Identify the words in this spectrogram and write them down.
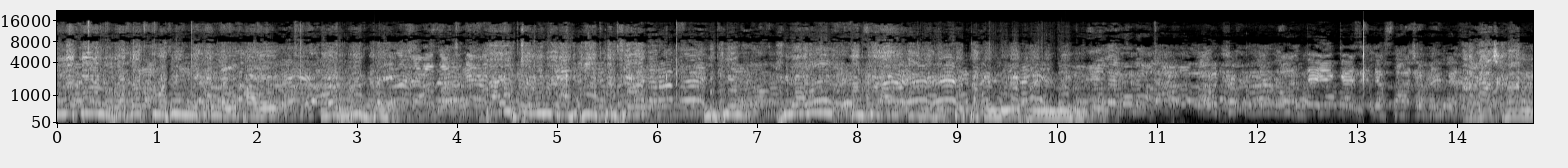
लेकिन रजत वही निकल नहीं पाए और रुक गए। ड्राइव ज़रूर लगाई थी ऊपर से, लेकिन खिलाड़ी उनके आए और रजत को पकड़ लिया फाइनल में ही। अरबाज खान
